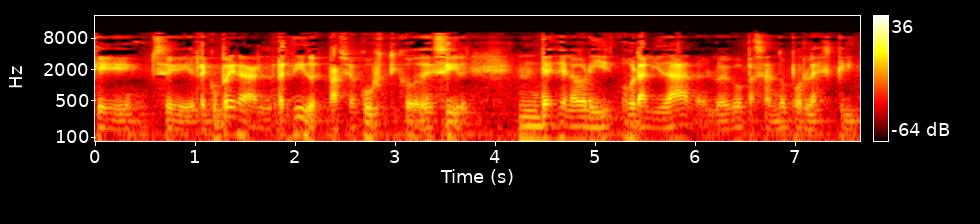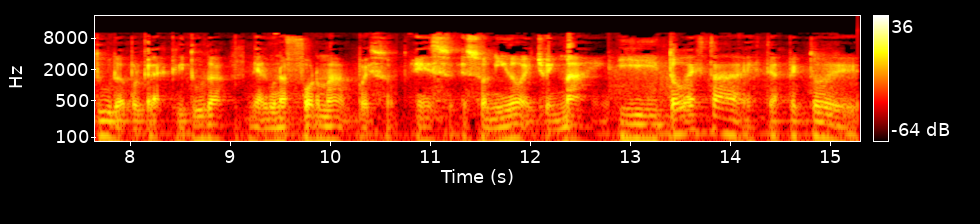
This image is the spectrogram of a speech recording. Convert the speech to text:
que se recupera el perdido espacio acústico, es decir, desde la oralidad, luego pasando por la escritura, porque la escritura de alguna forma pues es sonido hecho imagen. Y todo este aspecto de,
